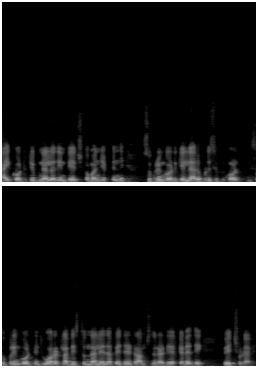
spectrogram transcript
హైకోర్టు ట్రిబ్యునల్లో దీన్ని తేల్చుకోమని చెప్పింది. సుప్రీంకోర్టుకి వెళ్ళారు. ఇప్పుడు సుప్రీంకోర్టు సుప్రీంకోర్టు నుంచి ఓరట్ లభిస్తుందా లేదా పెద్దిరెడ్డి రామచంద్రారెడ్డి గారికి అనేది వేచి చూడాలి.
